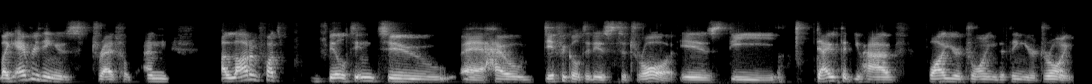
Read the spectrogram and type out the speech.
Like everything is dreadful, and a lot of what's built into uh, how difficult it is to draw is the doubt that you have while you're drawing the thing you're drawing.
